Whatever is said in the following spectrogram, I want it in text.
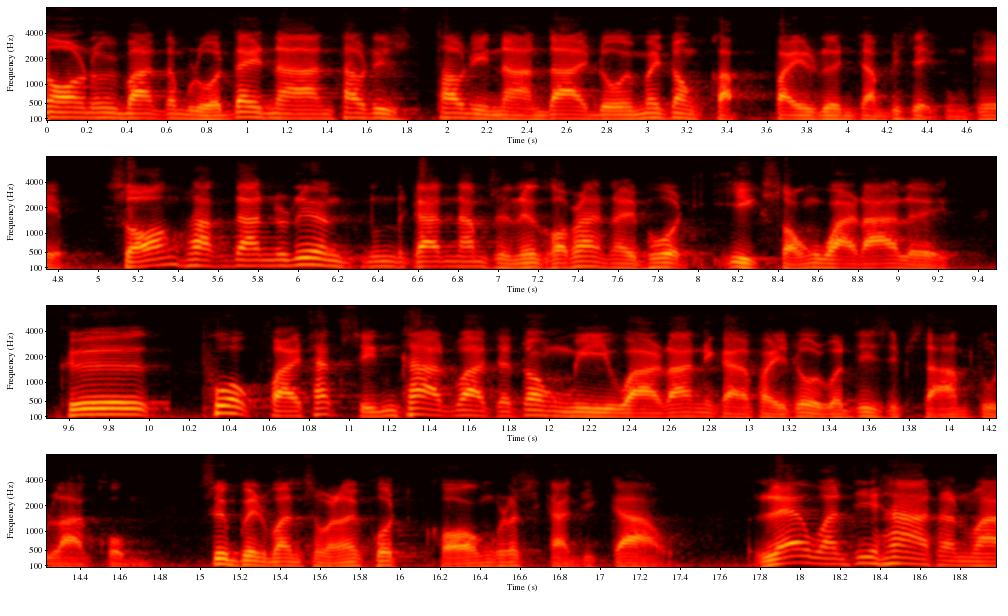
นอนโรงพยาบาลตำรวจได้นานเท่าที่เท่าที่นานได้ โดยไม่ต้องกลับไปเรือนจำพิเศษกรุงเทพสองผลักดันเรื่องการนำเสนอขอพระราชทานโทษอีกสองวาระเลย คือพวกฝ่ายทักษิณคาดว่าจะต้องมีวาระในการอภัยโทษวันที่ 13 ตุลาคม ซึ่งเป็นวันสมรรคตของรัชกาลที่ 9 และวันที่ 5 ธันวา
